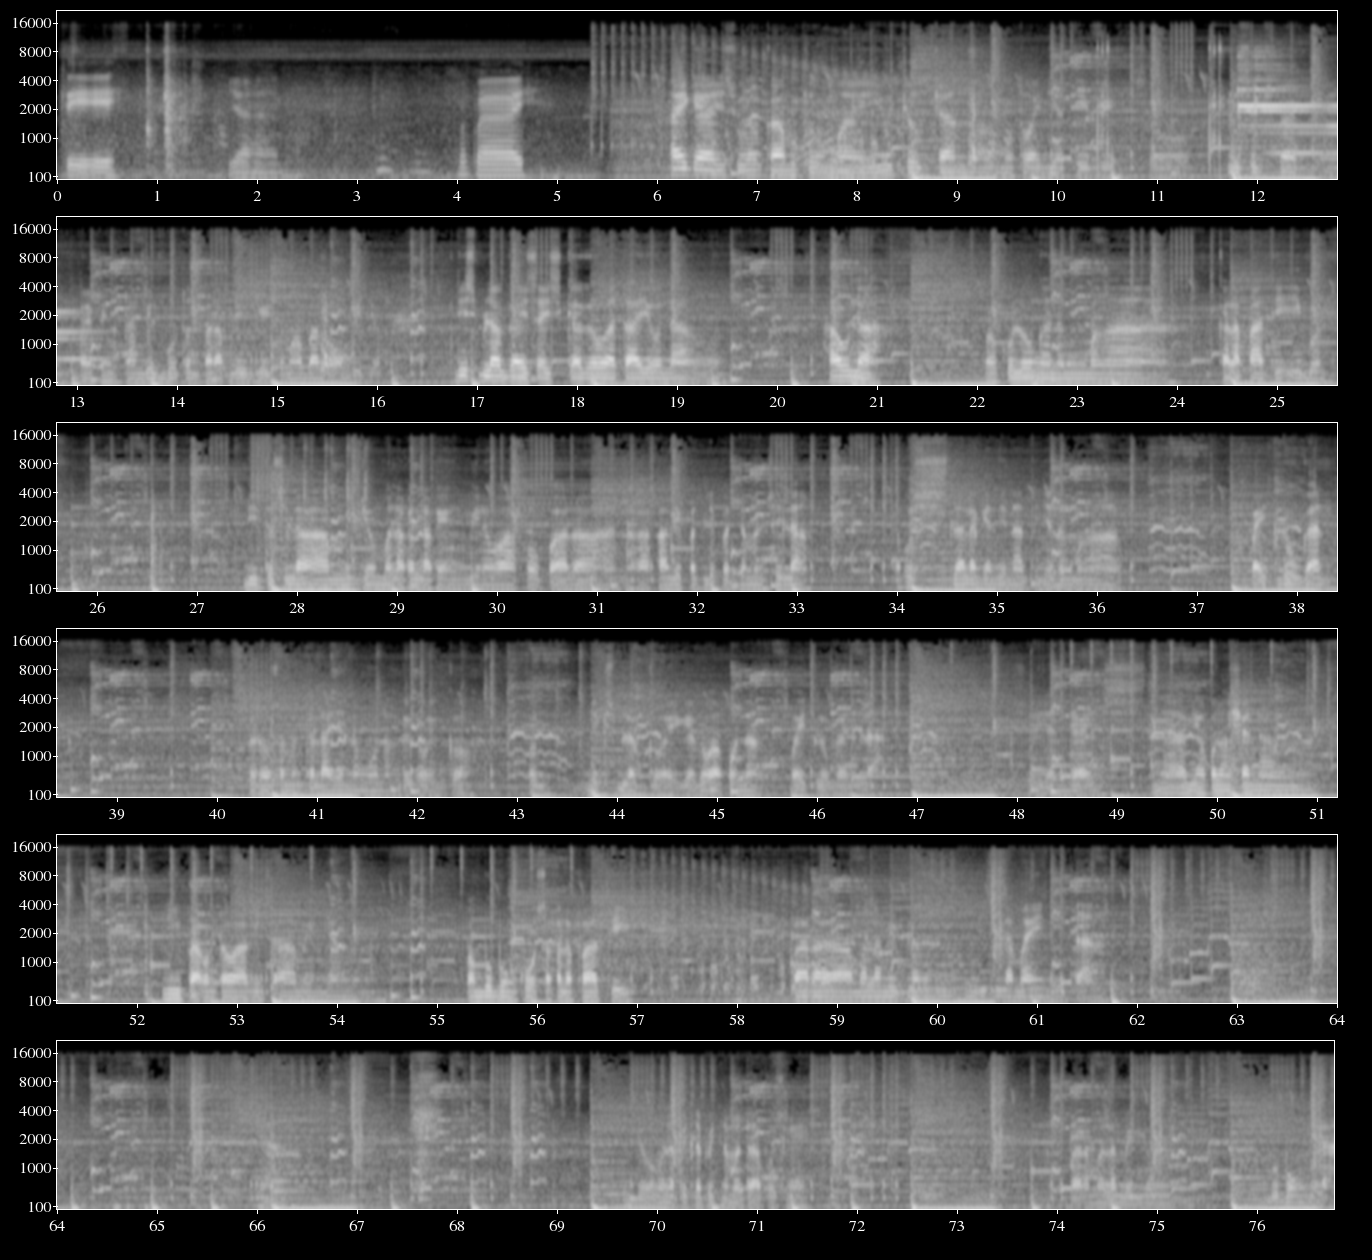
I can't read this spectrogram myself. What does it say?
Ate. Yan. Bye-bye. Hi guys, welcome to my YouTube channel Moto Idea TV. So, please subscribe and type in thumbnail button para upload kayo sa mga bagong video. This vlog guys ay gagawa tayo ng hawla pagkulungan ng mga kalapati ibon dito sila medyo malaki-laki ang ginawa ko para nakakalipad-lipad naman sila. Tapos lalagyan din natin yan ng mga paitlugan. Pero samantala yan lang unang gagawin ko. Pag next vlog ko ay gagawa ko ng paitlugan nila. So yan guys. Nalagyan ko lang siya ng nipa kung tawagin sa amin yung pambubong ko sa kalapati para malamig lang hindi sila mainitan yan. Medyo malapit-lapit na matapos guys para malamig yung bubong nila.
